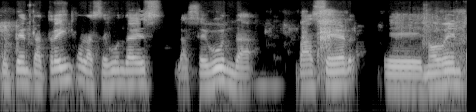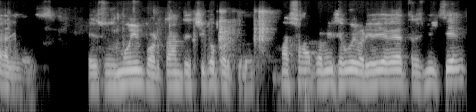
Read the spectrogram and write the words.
70-30, la segunda es, la segunda va a ser 90-10. Eh, Eso es muy importante, chicos, porque pasado con dice Wilber, yo llegué a 3100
